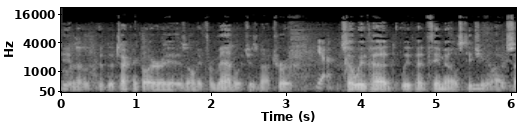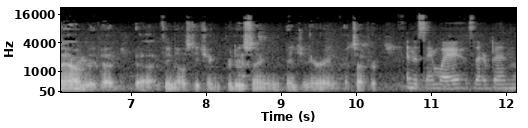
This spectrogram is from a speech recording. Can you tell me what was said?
you know the technical area is only for men, which is not true. Yeah. So we've had we've had females teaching live sound, we've had uh, females teaching producing, engineering, etc. in the same way, has there been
